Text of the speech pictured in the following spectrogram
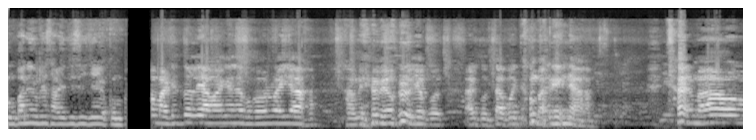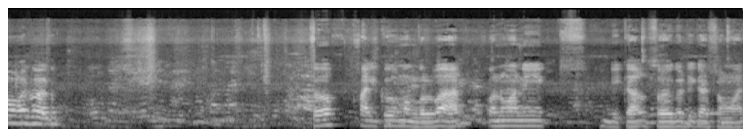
কোম্পানির উপরে ছাড়ি দিছি যে মাটির তলে আমার কাছে খবর পাইয়া আমি আর কুত্তা কইতাম পারি না। তার মা তো কালকে মঙ্গলবার অনুমানিক বিকাল ছয় ঘটিকার সময়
